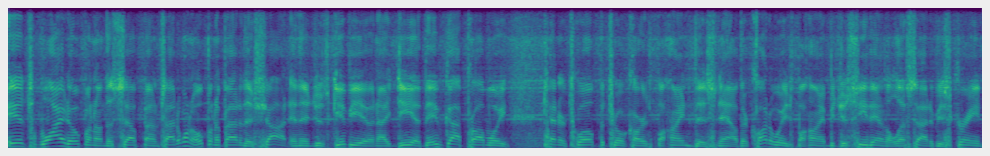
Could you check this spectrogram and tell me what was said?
it's wide open on the southbound side. I want to open up out of the shot and then just give you an idea. They've got probably 10 or 12 patrol cars behind this now. They're quite a ways behind, but you see there on the left side of your screen.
